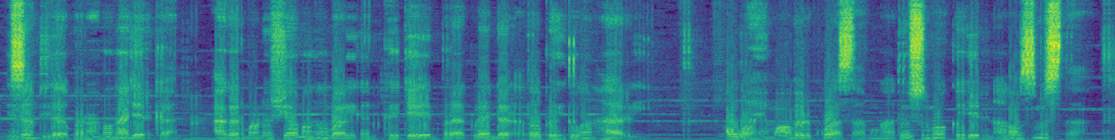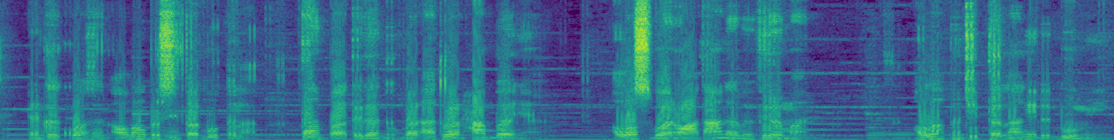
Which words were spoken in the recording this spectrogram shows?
Islam tidak pernah mengajarkan agar manusia mengembalikan kejadian pada kalender atau perhitungan hari. Allah yang maha berkuasa mengatur semua kejadian alam semesta Dan kekuasaan Allah bersifat mutlak tanpa tergantung pada aturan hambanya. Allah subhanahu wa ta'ala berfirman Allah pencipta langit dan bumi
